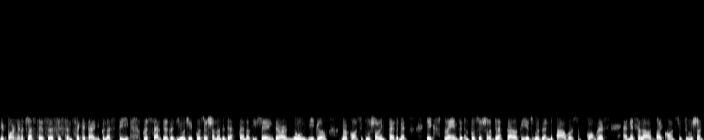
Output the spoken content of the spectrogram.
Department of Justice Assistant Secretary Nicholas Ty presented the DOJ position on the death penalty, saying there are no legal nor constitutional impediments. He explained the imposition of death penalty is within the powers of Congress and is allowed by Constitution.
